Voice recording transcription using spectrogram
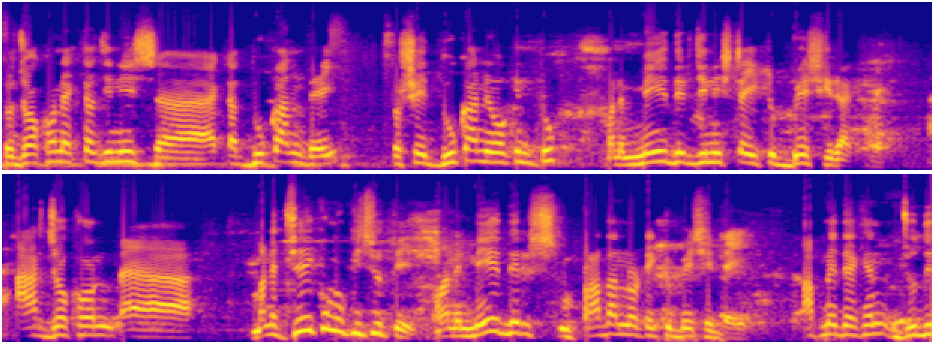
তো যখন একটা জিনিস একটা দোকান দেয় তো সেই দোকানেও কিন্তু মানে মেয়েদের জিনিসটা একটু বেশি রাখে। আর যখন মানে যে কোনো কিছুতে মানে মেয়েদের প্রাধান্যটা একটু বেশি দেয়। আপনি দেখেন, যদি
